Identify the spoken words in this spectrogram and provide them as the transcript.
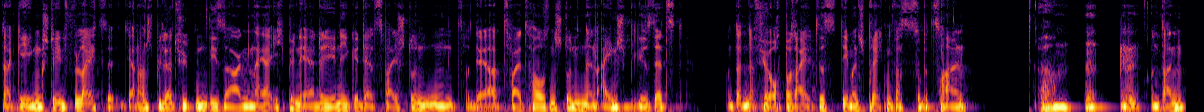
dagegen stehen vielleicht die anderen Spielertypen, die sagen, naja, ich bin eher derjenige, der zwei Stunden, der 2000 Stunden in ein Spiel setzt und dann dafür auch bereit ist, dementsprechend was zu bezahlen. Ähm, Und dann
